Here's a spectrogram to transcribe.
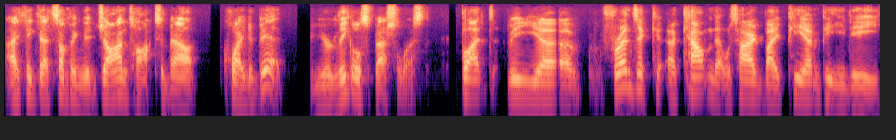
I think that's something that John talks about quite a bit, your legal specialist. But the uh, forensic accountant that was hired by PMPED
